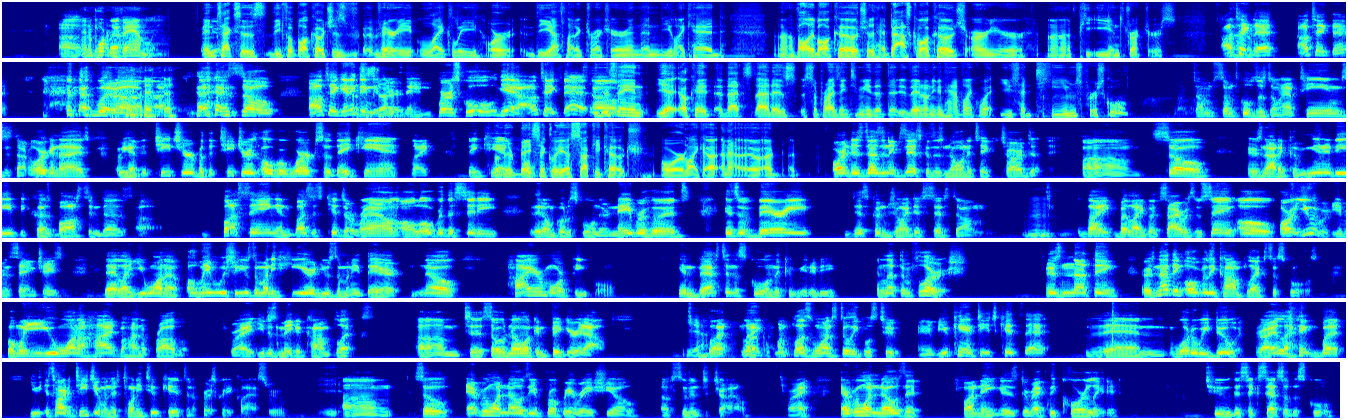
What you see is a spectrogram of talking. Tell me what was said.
um, an important family. In yeah. Texas, the football coach is very likely, or the athletic director, and then the like head uh, volleyball coach or the head basketball coach are your uh, PE instructors. I'll take uh, that. I'll take that. but uh, so I'll take anything that you're saying per school. Yeah, I'll take that. So you're um, saying, yeah, okay, that's that is surprising to me that they, they don't even have like what you said teams per school. Some some schools just don't have teams. It's not organized, or you have the teacher, but the teacher is overworked, so they can't like they can't. So they're basically a sucky coach, or like a, a, a, a or it just doesn't exist because there's no one to take charge of it. Um, so there's not a community because Boston does uh, busing and buses kids around all over the city. They don't go to school in their neighborhoods. It's a very disconjointed system. Mm. Like, but like what Cyrus was saying, oh, or you were even saying, Chase, that like you want to, oh, maybe we should use the money here and use the money there. No, hire more people, invest in the school and the community and let them flourish. There's nothing, there's nothing overly complex to schools. But when you want to hide behind a problem, right, you just make it complex um, to so no one can figure it out. Yeah. But like one plus one still equals two. And if you can't teach kids that, then what are we doing? Right. Like, but you, it's hard to teach it when there's 22 kids in a first grade classroom. Um, so everyone knows the appropriate ratio of student to child, right? Everyone knows that funding is directly correlated to the success of the school,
